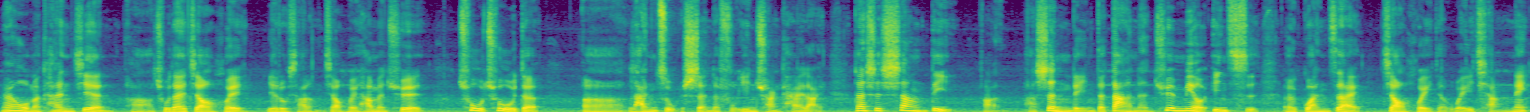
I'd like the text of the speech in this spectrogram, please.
然后我们看见啊，初代教会耶路撒冷教会，他们却处处的呃拦阻神的福音传开来。但是上帝啊，他圣灵的大能却没有因此而关在教会的围墙内。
